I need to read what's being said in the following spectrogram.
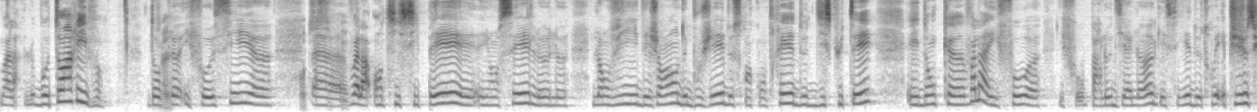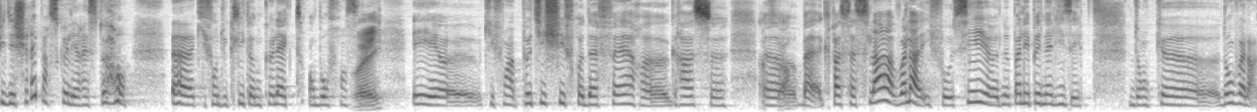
Voilà, le beau temps arrive. Donc, Ouais. euh, il faut aussi euh, Anticiper. euh, voilà, anticiper. Et, et on sait le- le- l'envie des gens de bouger, de se rencontrer, de discuter. Et donc, voilà, il faut, il faut, par le dialogue, essayer de trouver. Et puis, je suis déchirée parce que les restaurants qui font du click and collect en bon français et qui font un petit chiffre d'affaires grâce, À bah, grâce à cela, voilà, il faut aussi ne pas les pénaliser. Donc, euh, donc voilà,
